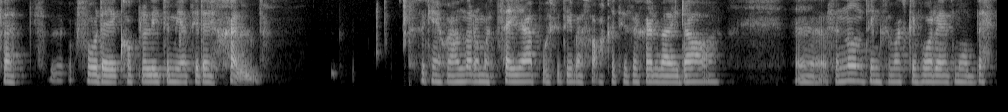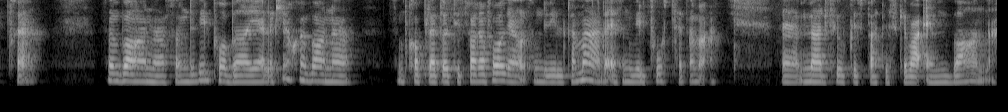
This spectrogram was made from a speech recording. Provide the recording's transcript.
För att få dig att koppla lite mer till dig själv. Så kanske handlar det om att säga positiva saker till sig själv varje dag. Eh, så någonting som verkligen får dig att må bättre. Så en vana som du vill påbörja eller kanske en vana som kopplat till förra frågan som du vill ta med dig, som du vill fortsätta med. Eh, med fokus på att det ska vara en vana.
